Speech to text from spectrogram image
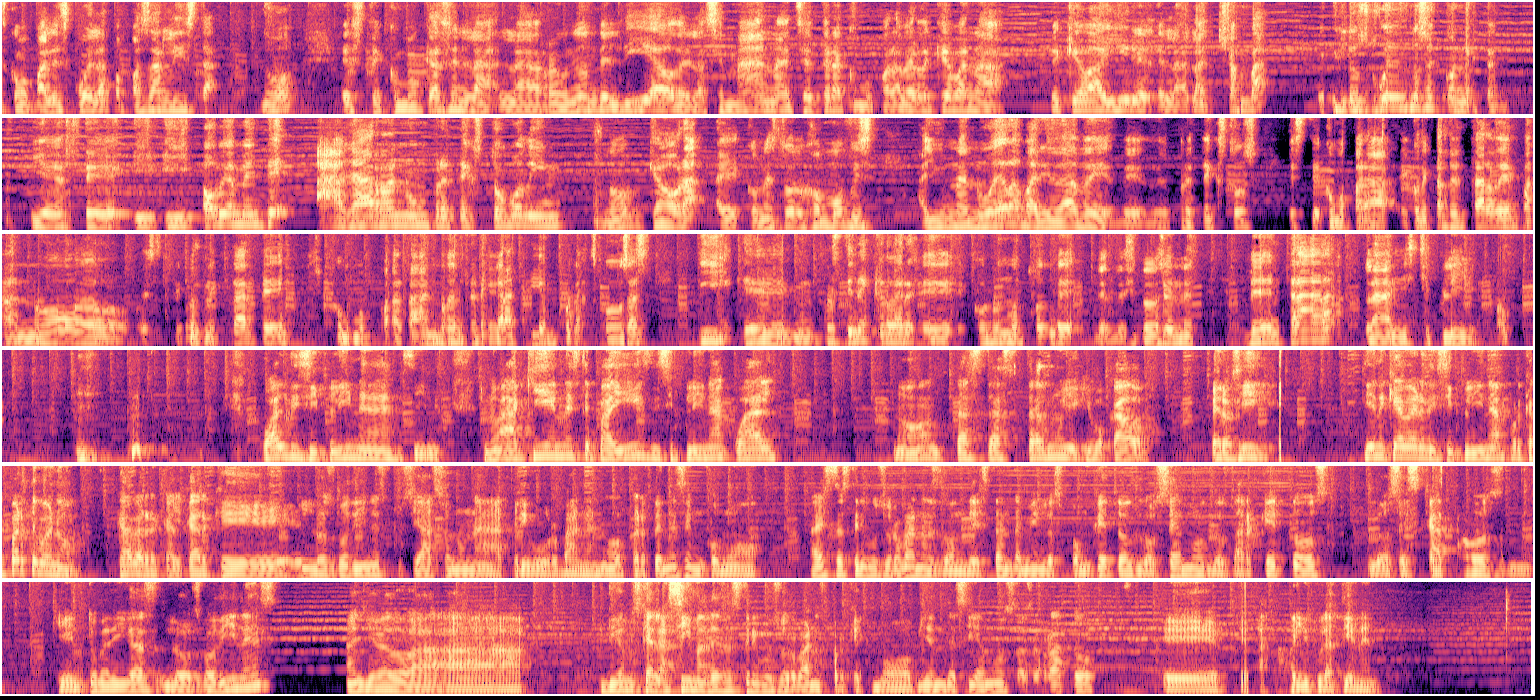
como para la escuela, para pasar lista, ¿no? Este, como que hacen la, la, reunión del día o de la semana, etcétera, como para ver de qué van a, de qué va a ir la, la, chamba, y los güeyes no se conectan. Y este, y, obviamente agarran un pretexto godín, ¿no? Que ahora eh, con esto del home office hay una nueva variedad de, pretextos, este, como para conectarte tarde, para no este, conectarte, como para no entregar a tiempo las cosas. Y eh, pues tiene que ver eh, con un montón de, situaciones. De entrada, la disciplina. ¿Cuál disciplina? no, aquí en este país, disciplina, ¿cuál? No, estás, estás muy equivocado. Pero sí, tiene que haber disciplina, porque aparte, bueno, cabe recalcar que los godines pues ya son una tribu urbana, ¿no? Pertenecen como a estas tribus urbanas donde están también los ponquetos, los hemos, los darquetos, los escatos, quien tú me digas, los godines han llegado a, digamos que a la cima de esas tribus urbanas, porque como bien decíamos hace rato, eh, la película tienen.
